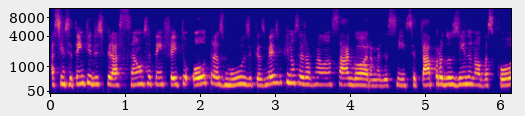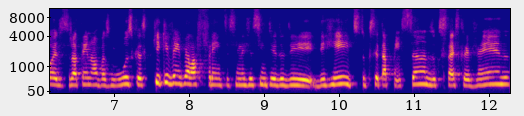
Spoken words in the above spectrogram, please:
assim, você tem tido inspiração, você tem feito outras músicas, mesmo que não seja para lançar agora, mas assim, você está produzindo novas coisas, já tem novas músicas, o que, que vem pela frente, assim, nesse sentido de, de hits, do que você está pensando, do que você está escrevendo?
